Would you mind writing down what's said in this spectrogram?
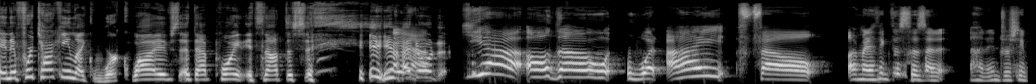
And if we're talking like work wives at that point, it's not the same. yeah, I Yeah. don't. Yeah, although what I felt, I mean, I think this is an, an interesting.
